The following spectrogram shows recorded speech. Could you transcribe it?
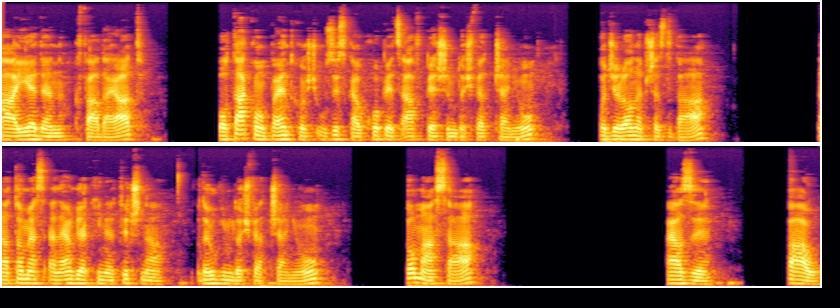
A1 kwadrat bo taką prędkość uzyskał chłopiec A w pierwszym doświadczeniu, podzielone przez 2. Natomiast energia kinetyczna w drugim doświadczeniu to masa razy V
